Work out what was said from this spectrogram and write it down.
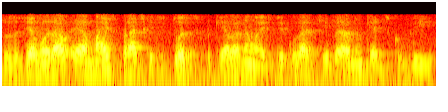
Filosofia moral é a mais prática de todas, porque ela não é especulativa, ela não quer descobrir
